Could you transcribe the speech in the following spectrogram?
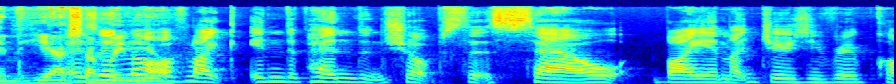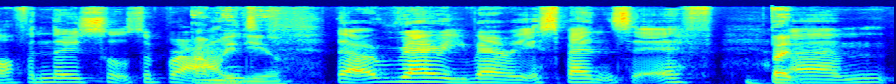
in, yes, There's I'm with you. There's a lot of like independent shops that sell buy in like Joseph Ribkoff and those sorts of brands. I'm with you. That are very very expensive. But- um,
